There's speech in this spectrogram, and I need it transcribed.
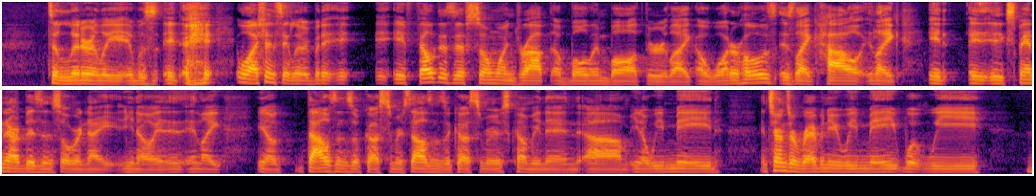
to literally, it was, it, well, I shouldn't say literally, but it, it, it felt as if someone dropped a bowling ball through like a water hose is like how, like, it, it expanded our business overnight, you know, and, and like, you know thousands of customers, thousands of customers coming in. Um, you know, we made in terms of revenue, we made what we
